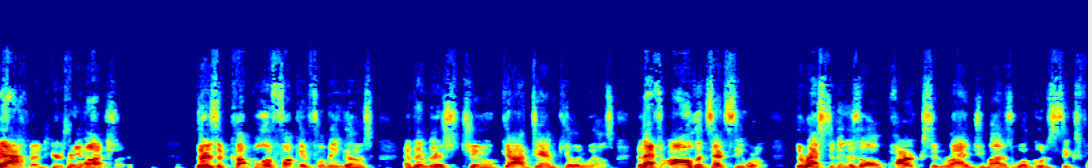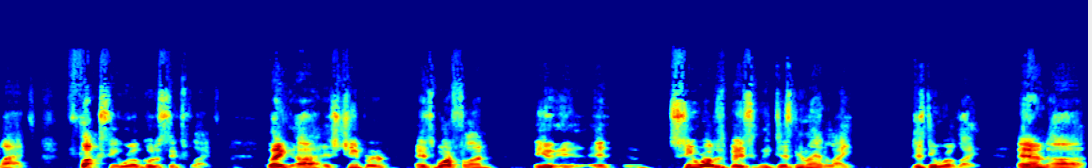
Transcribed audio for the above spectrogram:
Yeah, I've never been your pretty much. but- There's a couple of fucking flamingos, and then there's two goddamn killer whales. And that's all that's at SeaWorld. The rest of it is all parks and rides. You might as well go to Six Flags. Fuck SeaWorld, go to Six Flags. Like, uh, it's cheaper, it's more fun. You, it, it, SeaWorld is basically Disneyland light, Disney World light. And uh,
